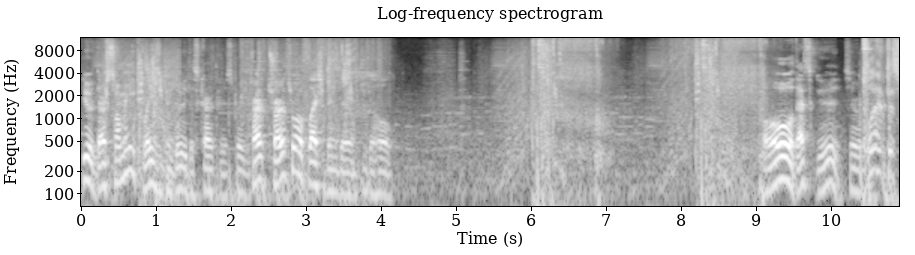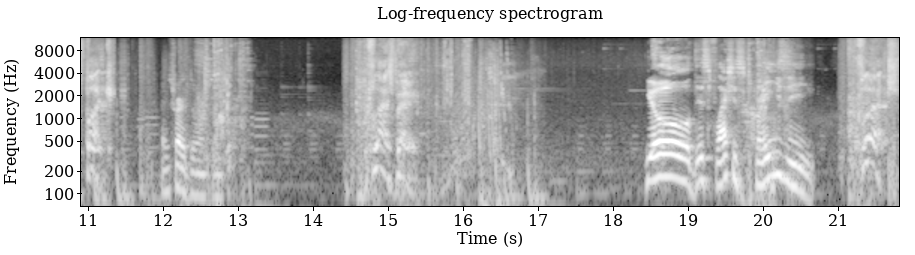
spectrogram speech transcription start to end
Dude, there's so many plays you can do with this character. It's crazy. Try, try to throw a flashbang there in the hole. Oh, that's good. Plant the spike. Let's try doing something. Flashbang. Yo, this flash is crazy. Flash.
